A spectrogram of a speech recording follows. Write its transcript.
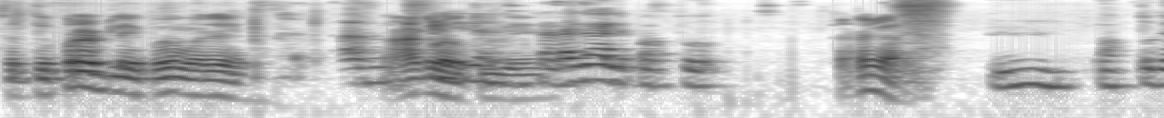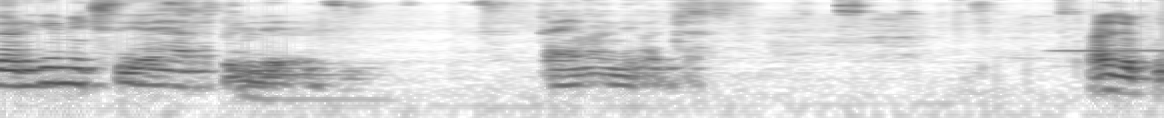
సో తిప్పరట్లు అయిపోయి మరి ఆకలి అవుతుంది. కడగాలి పప్పు. కడగాలి. పప్పు కడిగి మిక్సీ వేయాలి పిండి. టైం ఉంది కొంచెం. హాయ్ చెప్పు.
